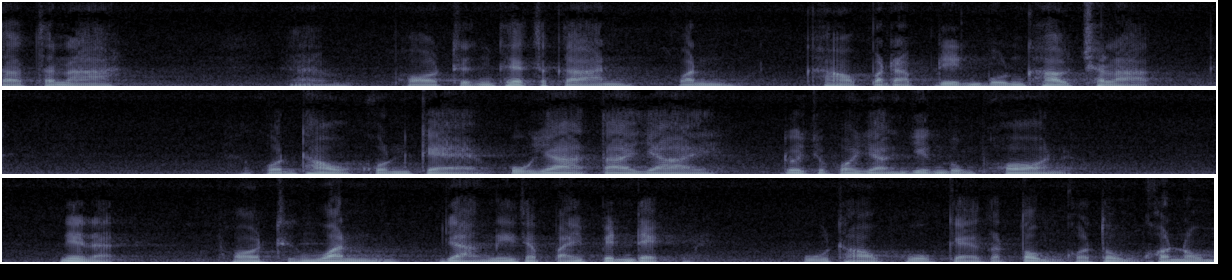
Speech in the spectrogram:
ศาสนาพอถึงเทศกาลวันข้าวประดับดินบุญข้าวฉลาก คนเฒ่าคนแก่ปู่ย่าตายาย โดยเฉพาะอย่างยิ่งหลวงพ่อเนี่ยแหละพอถึงวันอย่างนี้จะไปเป็นเด็ก ผู้เฒ่าผู้แก่ก็ต้มก็ต้มขนม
